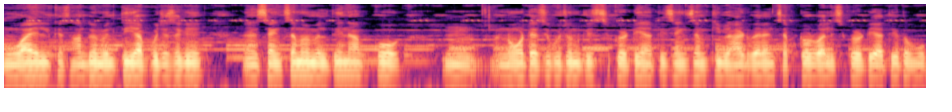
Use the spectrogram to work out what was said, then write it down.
mobile के साथ में मिलती है। आपको जैसे कि सैमसंग में मिलती है ना, आपको नोट ऐसी कुछ उनकी सिक्योरिटी आती है सैमसंग की भी हार्डवेयर एंड सॉफ्टवेयर वाली सिक्योरिटी आती है तो वो,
